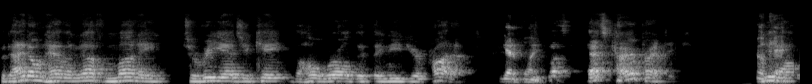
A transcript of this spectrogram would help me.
but I don't have enough money to re-educate the whole world that they need your product. You got a point. That's, that's chiropractic. Okay. You know,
